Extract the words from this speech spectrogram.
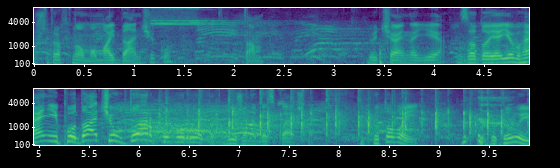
У штрафному майданчику. Там, звичайно, є Задоя Євгеній. Подача, удар по воротах. Дуже небезпечно. І кутовий. Кутовий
